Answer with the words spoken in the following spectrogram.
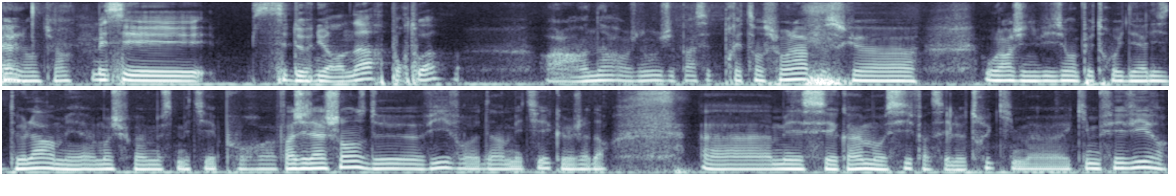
seul, hein, tu vois. Mais c'est c'est devenu un art pour toi? Alors un art, non, j'ai pas cette prétention là parce que ou alors j'ai une vision un peu trop idéaliste de l'art, mais euh, moi je fais quand même ce métier pour. euh, Enfin j'ai la chance de vivre d'un métier que j'adore, Euh, mais c'est quand même aussi, enfin c'est le truc qui me qui me fait vivre.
